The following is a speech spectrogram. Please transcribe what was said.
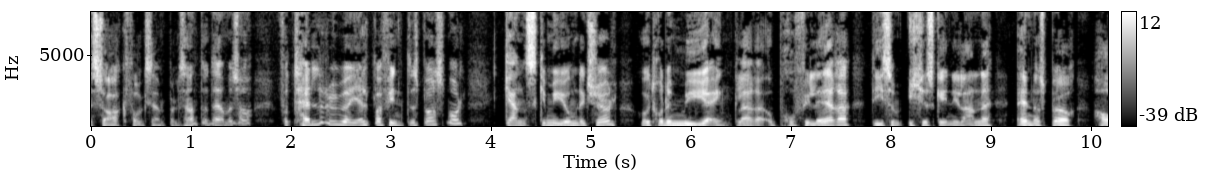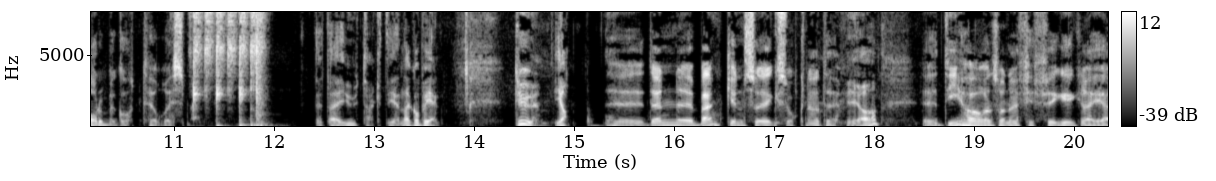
sak, for eksempel. Sant? Og dermed så forteller du ved hjelp av fintespørsmål ganske mye om deg sjøl. Og jeg tror det er mye enklere å profilere de som ikke skal inn i landet, enn å spørre har du begått terrorisme. Dette er utakt i NRK P1. Du, Ja. eh, den banken som jeg sokna til ja. Eh, De har en sånn fiffig greie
